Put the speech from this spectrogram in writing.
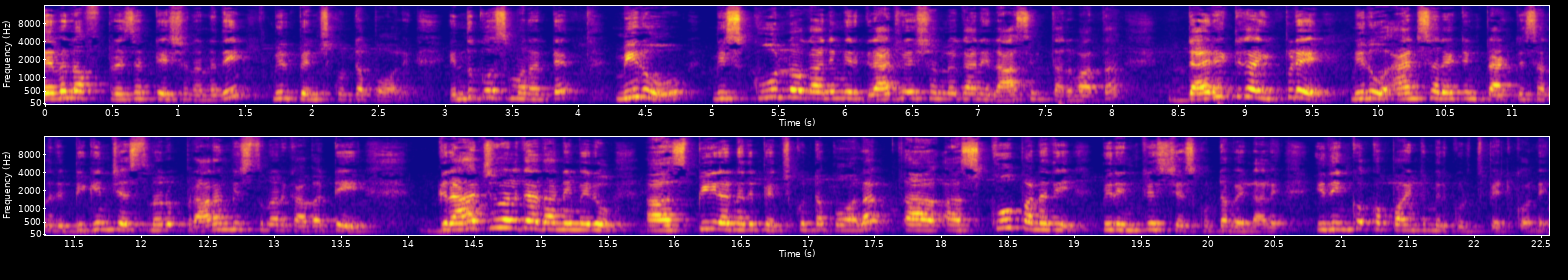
లెవెల్ ఆఫ్ ప్రెజెంటేషన్ అన్నది మీరు పెంచుకుంటూ పోవాలి. ఎందుకోసం అనంటే మీరు మీ స్కూల్లో కానీ మీరు గ్రాడ్యుయేషన్లో కానీ రాసిన తర్వాత డైరెక్ట్గా ఇప్పుడే మీరు ఆన్సర్ రైటింగ్ ప్రాక్టీస్ అనేది బిగిన్ చేస్తున్నారు ప్రారంభిస్తున్నారు కాబట్టి గ్రాడ్యువల్గా దాన్ని మీరు స్పీడ్ అనేది పెంచుకుంటూ పోవాలా? ఆ స్కోప్ అనేది మీరు ఇంక్రీజ్ చేసుకుంటూ వెళ్ళాలి. ఇది ఇంకొక పాయింట్ మీరు గుర్తుపెట్టుకోండి.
